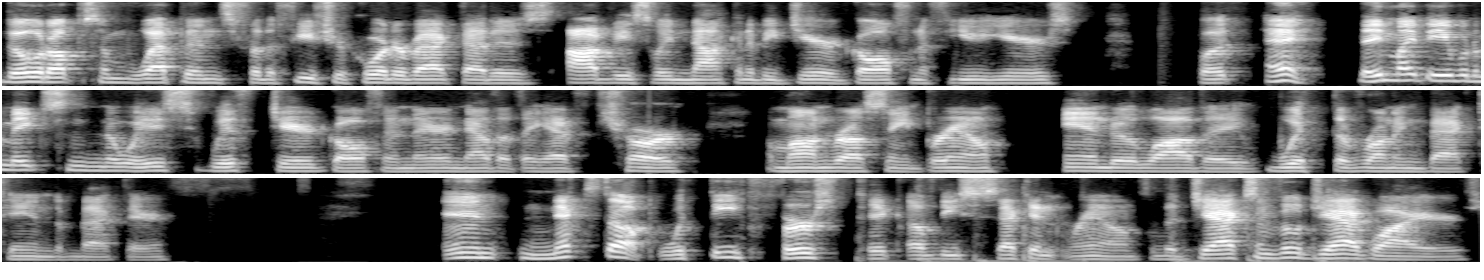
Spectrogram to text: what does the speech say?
Build up some weapons for the future quarterback that is obviously not going to be Jared Goff in a few years. But hey, they might be able to make some noise with Jared Goff in there now that they have Chark, Amon-Ra St. Brown, and Olave with the running back tandem back there. And next up, with the first pick of the second round for the Jacksonville Jaguars,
